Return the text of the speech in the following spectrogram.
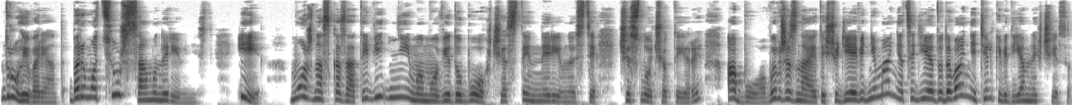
Другий варіант беремо цю ж саму нерівність. І можна сказати, віднімемо від обох частин нерівності число 4, або ви вже знаєте, що дія віднімання це дія додавання тільки від'ємних чисел.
